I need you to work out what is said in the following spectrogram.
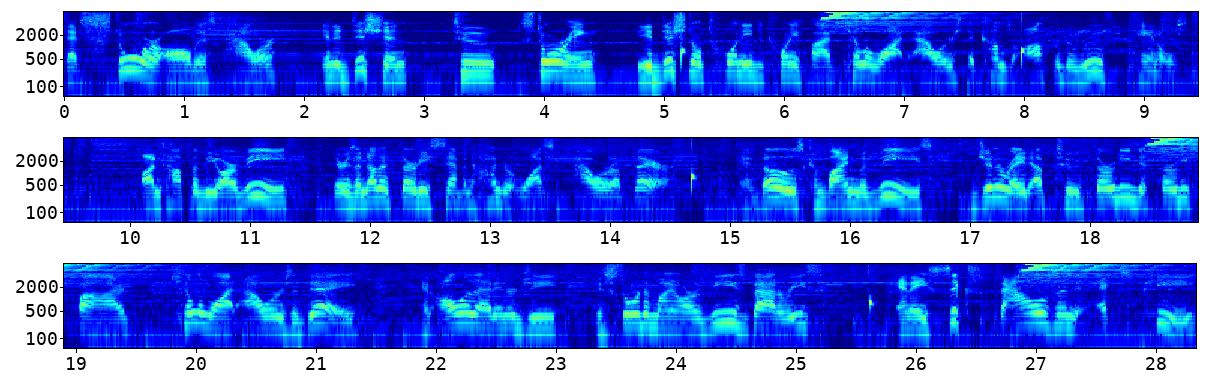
that store all this power in addition to storing the additional 20 to 25 kilowatt hours that comes off of the roof panels. On top of the RV, there is another 3,700 watts of power up there. And those combined with these generate up to 30 to 35 kilowatt hours a day. And all of that energy is stored in my RV's batteries and a 6000 XP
